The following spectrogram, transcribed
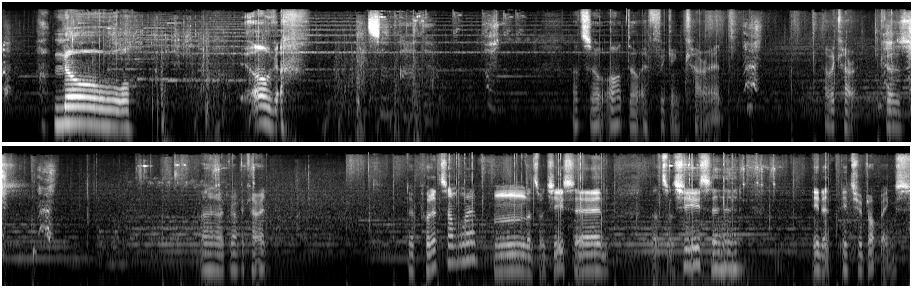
No! Oh god. That's so odd, though. That's so odd though, a freaking carrot. Have a carrot, because... I grab the carrot. Do I put it somewhere? Hmm, that's what she said. That's what she said. Eat it, eat your droppings.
